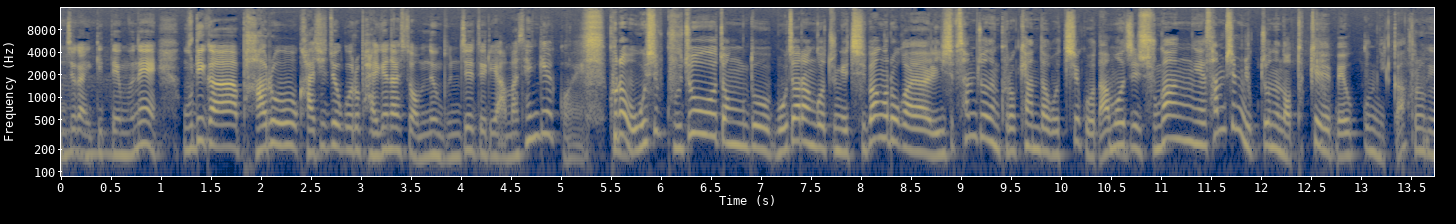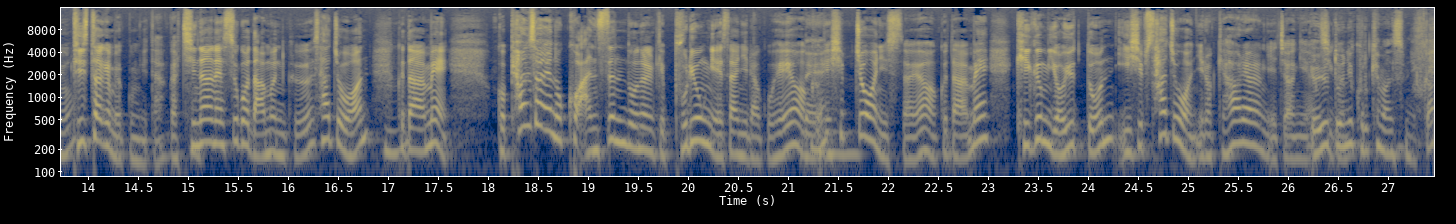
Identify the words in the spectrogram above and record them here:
문제가 있기 때문에 우리가 바로 가시적으로 발견할 수 없는 문제들이 아마 생길 거예요. 그럼 59조 정도 모자란 것 중에 지방으로 가야 할 23조는 그렇게 한다고 치고 나머지 중앙의 36조는 어떻게 메웁니까? 그러게요. 비슷하게 메꿉니다. 그러니까 지난해 쓰고 남은 그 4조 원, 음. 그 다음에 그 편성해 놓고 안 쓴 돈을 이렇게 불용 예산이라고 해요. 네. 그게 10조 원 있어요. 그 다음에 기금 여윳돈 24조 원 이렇게 활용 예정이에요. 여윳돈이 지금. 그렇게 많습니까?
